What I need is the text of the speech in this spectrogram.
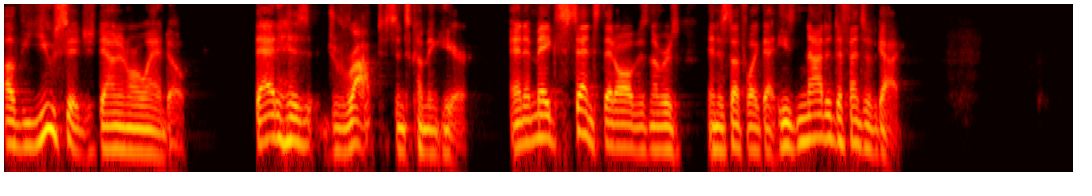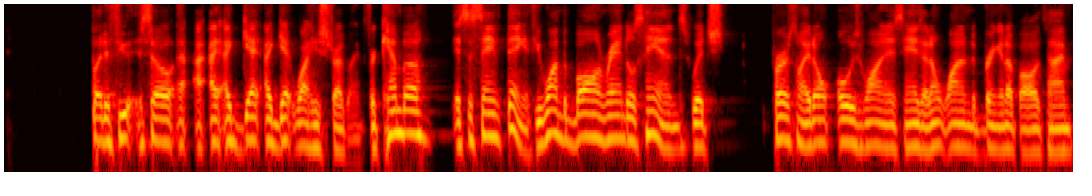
of usage down in Orlando. That has dropped since coming here. And it makes sense that all of his numbers and his stuff like that. He's not a defensive guy. But if you, so I, I get, I get why he's struggling. For Kemba, it's the same thing. If you want the ball in Randle's hands, which personally I don't always want in his hands, I don't want him to bring it up all the time.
